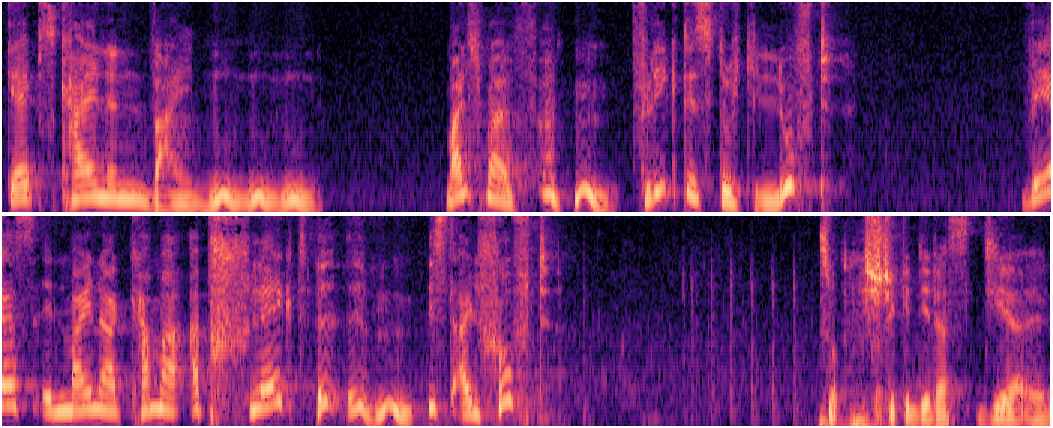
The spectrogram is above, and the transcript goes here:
gäb's keinen Wein. Hm, hm, hm. Manchmal hm, fliegt es durch die Luft. Wer es in meiner Kammer abschlägt, hm, hm, ist ein Schuft. So, ich schicke dir das, dir, äh,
